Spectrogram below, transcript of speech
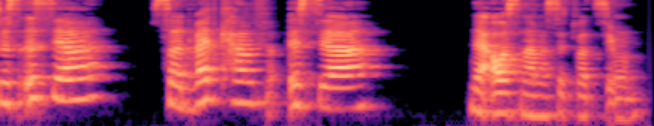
Das ist ja, so ein Wettkampf ist ja eine Ausnahmesituation.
